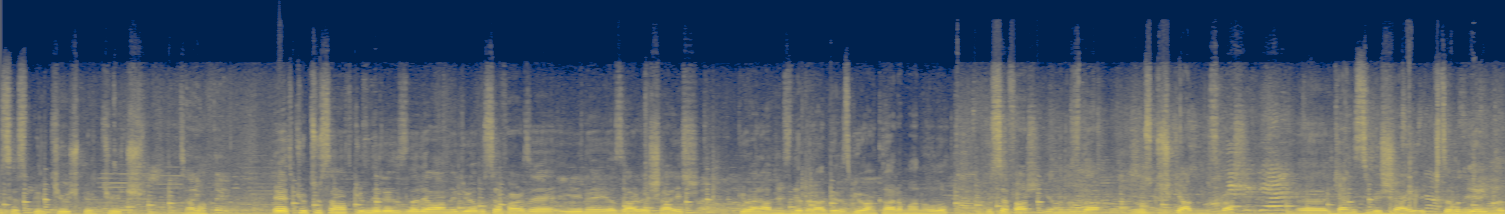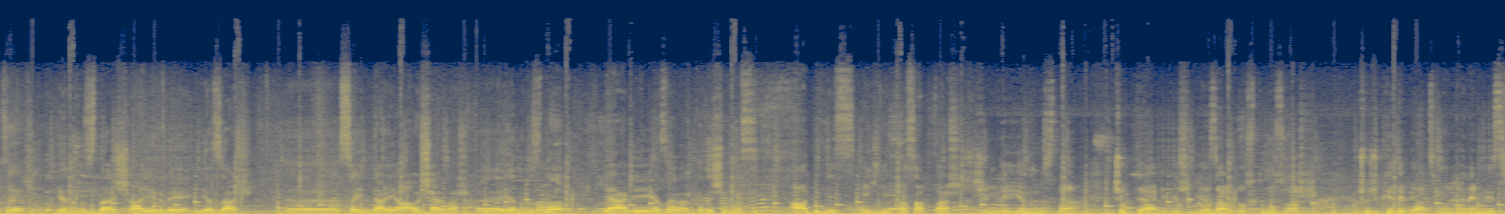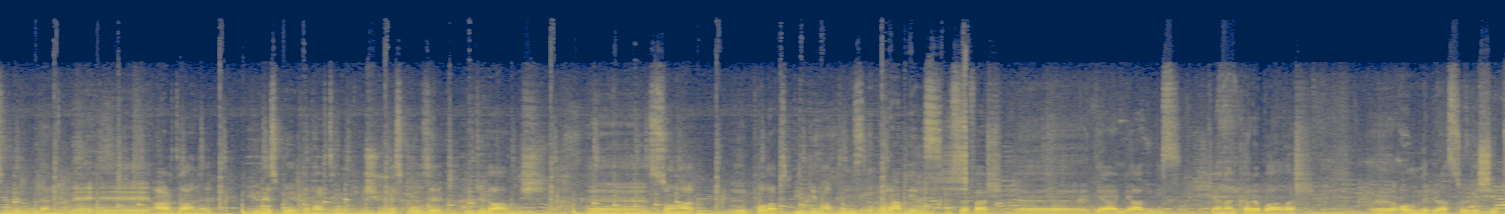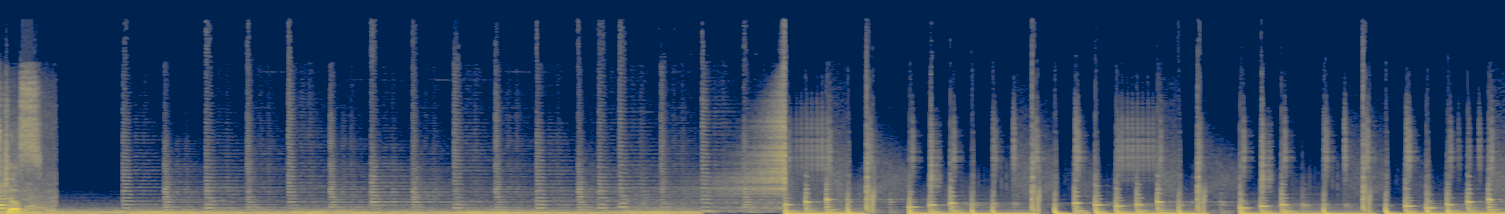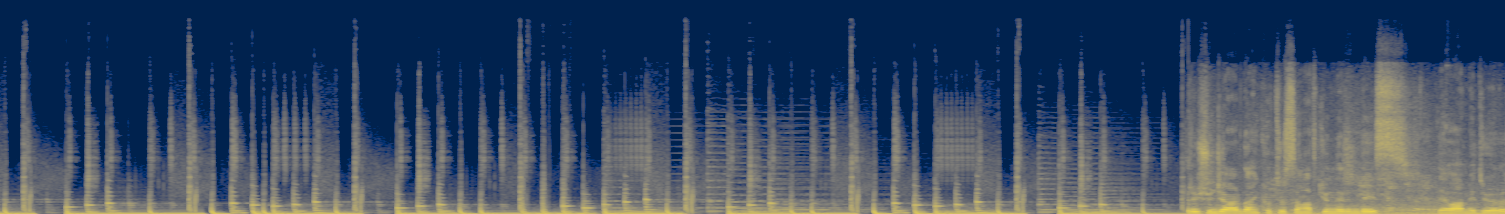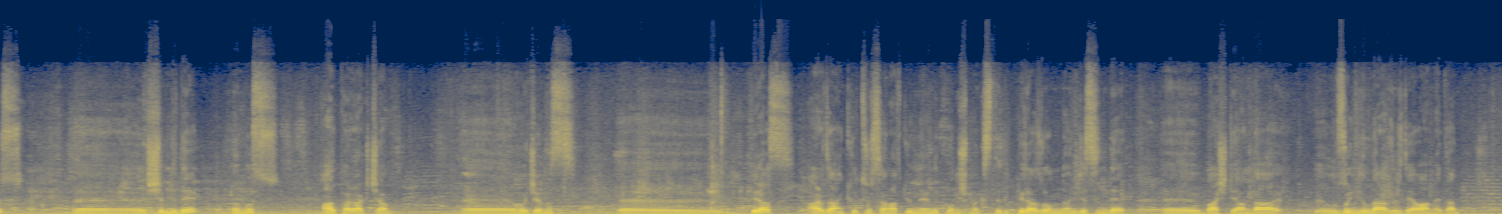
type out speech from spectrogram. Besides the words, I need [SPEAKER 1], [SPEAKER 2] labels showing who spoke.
[SPEAKER 1] Ses 1 2 3 1 2 3. Tamam. Evet kültür sanat günleri hızla devam ediyor. Bu sefer de yine yazar ve şair Güven abimizle beraberiz. Güven Kahramanoğlu. Bu sefer yanımızda Yunus Küçük abimiz var. Ee, Kendisi bir şair. İlk kitabını yayınladı. Yanımızda şair ve yazar e, Sayın Derya Avşar var. Ee, Yanımızda değerli yazar arkadaşımız abimiz Engin Kasap var. Şimdi yanımızda çok değerli bir yazar dostumuz var. Çocuk edebiyatının önemli isimlerinden ve e, Ardahan'ı UNESCO'ya kadar tanıtmış, UNESCO ödülü almış. E, sonra e, Polat Bilgin ablamızla beraberiz. Bu sefer e, değerli abimiz Kenan Karabağ var. E, onunla biraz söyleşi yapacağız. Üçüncü Ardahan Kültür Sanat Günlerindeyiz. Devam ediyoruz. Ee, şimdi de konuğumuz Alper Akçam ee, hocamız. Ee, biraz Ardahan Kültür Sanat Günlerini konuşmak istedik. Biraz onun öncesinde e, başlayan daha e, uzun yıllardır devam eden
